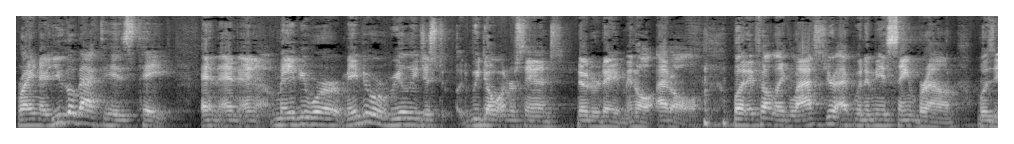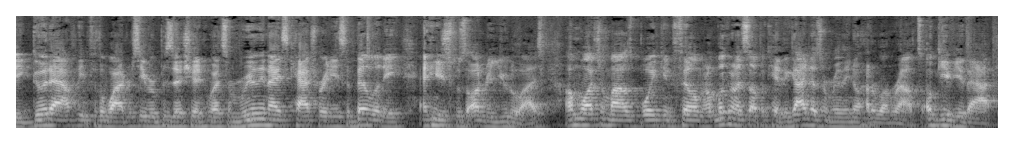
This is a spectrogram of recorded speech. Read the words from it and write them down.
right now. You go back to his tape and, and, and maybe we're maybe we're really just we don't understand Notre Dame at all at all. but it felt like last year Equanimeous St. Brown was a good athlete for the wide receiver position who had some really nice catch radius ability, and he just was underutilized. I'm watching Miles Boykin film, and I'm looking at myself. Okay, the guy doesn't really know how to run routes. I'll give you that,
